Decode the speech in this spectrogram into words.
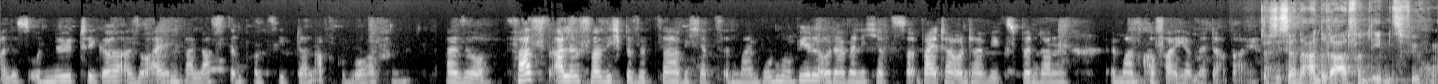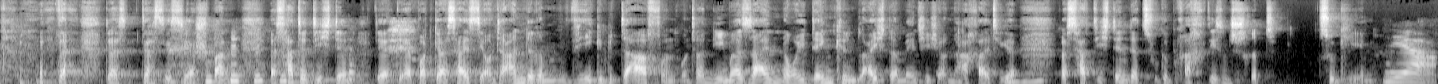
alles Unnötige, also allen Ballast im Prinzip dann abgeworfen. Also fast alles, was ich besitze, habe ich jetzt in meinem Wohnmobil oder wenn ich jetzt weiter unterwegs bin, dann in meinem Koffer hier mit dabei. Das ist ja eine andere Art von Lebensführung. Das, das ist ja spannend. Was hatte dich denn, der, der Podcast heißt ja unter anderem Wegebedarf und Unternehmer sein, neu denken, leichter, menschlicher und nachhaltiger. Mhm. Was hat dich denn dazu gebracht, diesen Schritt zu gehen? Ja,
